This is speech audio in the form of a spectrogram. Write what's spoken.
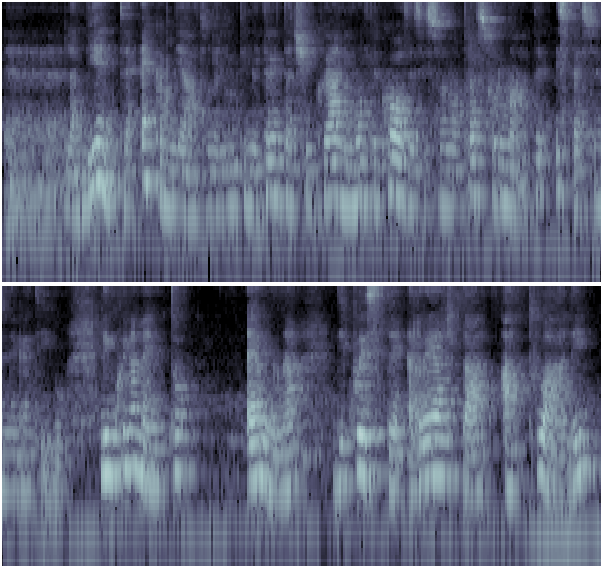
eh, l'ambiente è cambiato negli ultimi 35 anni, molte cose si sono trasformate e spesso in negativo. L'inquinamento è una di queste realtà attuali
